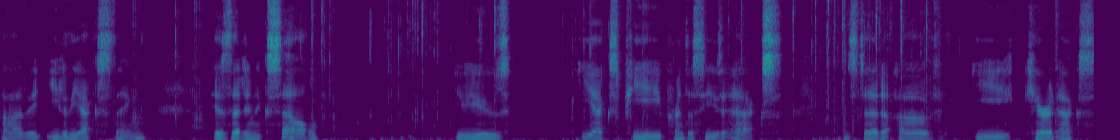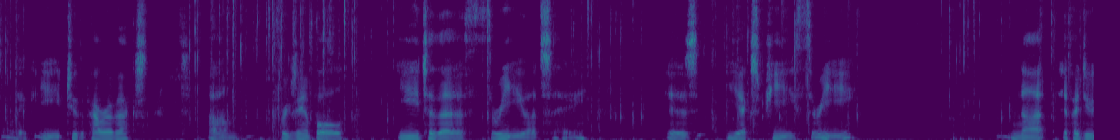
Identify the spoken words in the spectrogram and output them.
uh, the e to the x thing is that in Excel, you use exp parentheses x instead of e caret x, like e to the power of x. Um, for example, e to the 3, let's say, is exp3, not, if I do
